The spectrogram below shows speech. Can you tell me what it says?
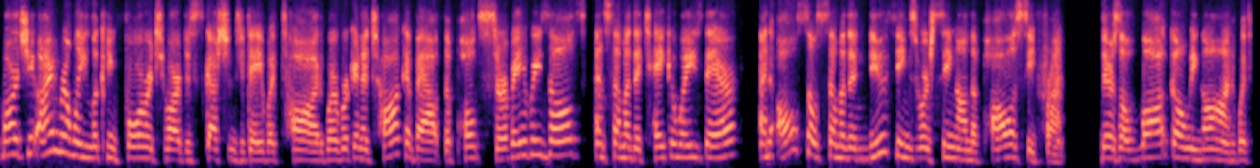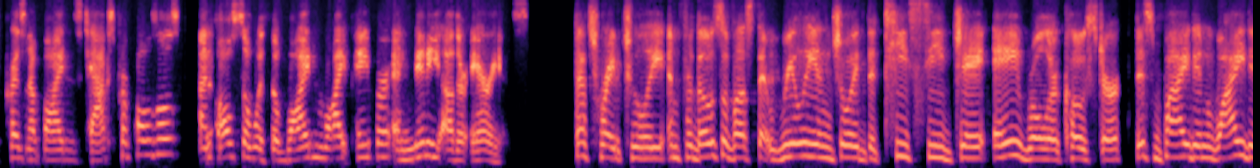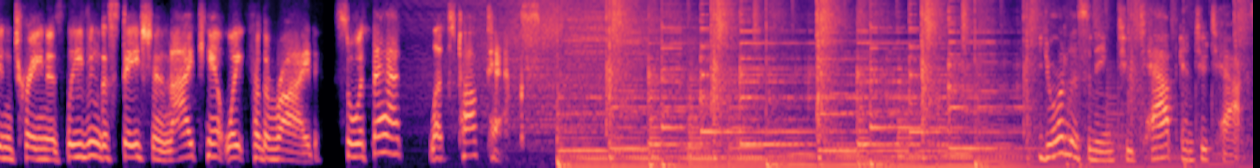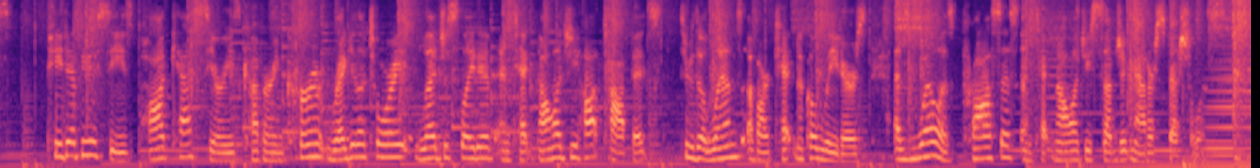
Margie, I'm really looking forward to our discussion today with Todd, where we're going to talk about the Pulse survey results and some of the takeaways there, and also some of the new things we're seeing on the policy front. There's a lot going on with President Biden's tax proposals and also with the Wyden white paper and many other areas. That's right, Julie. And for those of us that really enjoyed the TCJA roller coaster, this Biden Wyden train is leaving the station and I can't wait for the ride. So with that, let's talk tax. You're listening to Tap into Tax PwC's podcast series covering current regulatory, legislative, and technology hot topics through the lens of our technical leaders, as well as process and technology subject matter specialists.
